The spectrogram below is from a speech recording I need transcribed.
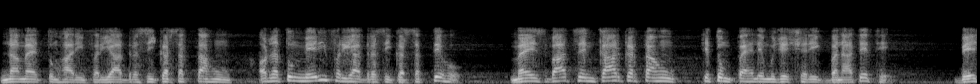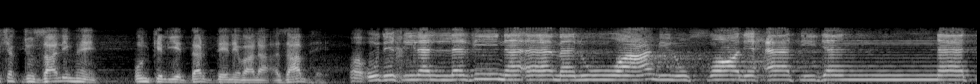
نہ میں تمہاری فریاد رسی کر سکتا ہوں اور نہ تم میری فریاد رسی کر سکتے ہو۔ میں اس بات سے انکار کرتا ہوں کہ تم پہلے مجھے شریک بناتے تھے۔ بے شک جو ظالم ہیں، ان کے لیے درد دینے والا عذاب ہے۔ وأدخل الذين آمنوا وعملوا الصالحات جنات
